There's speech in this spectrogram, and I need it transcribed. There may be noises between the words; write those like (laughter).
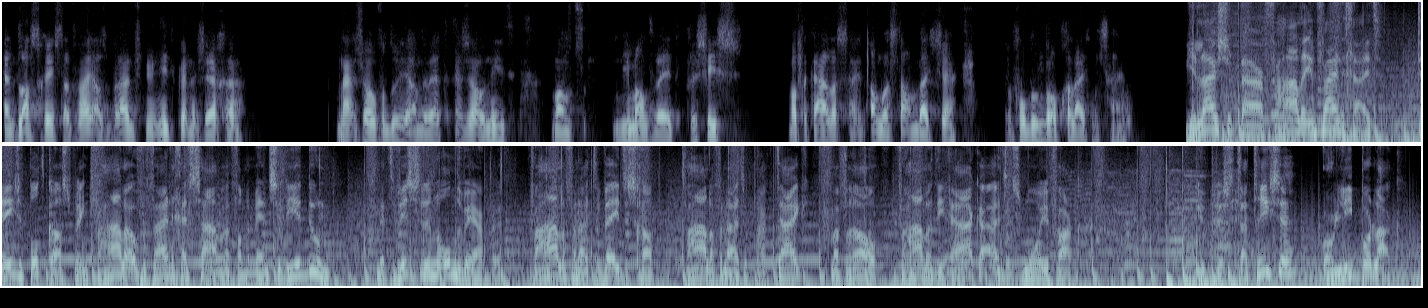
En het lastige is dat wij als Bruins nu niet kunnen zeggen, nou, zoveel doe je aan de wet en zo niet. Want niemand weet precies wat de kaders zijn. Anders dan dat je voldoende opgeleid moet zijn. Je luistert naar Verhalen in Veiligheid. Deze podcast brengt verhalen over veiligheid samen van de mensen die het doen. Met wisselende onderwerpen. Verhalen vanuit de wetenschap, verhalen vanuit de praktijk, maar vooral verhalen die raken uit ons mooie vak. Uw presentatrice Orlie Borlak.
